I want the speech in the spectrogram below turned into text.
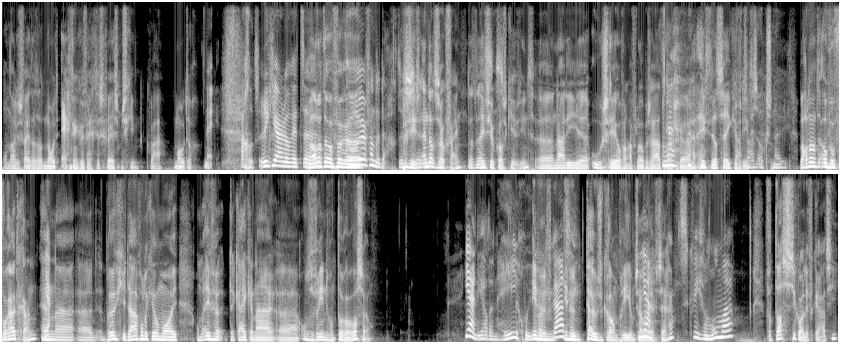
Ondanks het feit dat dat nooit echt een gevecht is geweest, misschien qua motor. Maar goed, Ricciardo werd We eh, hadden het over. eh, coureur van de dag. Dus, precies, en dat is ook fijn. Dat heeft hij ook wel eens een keer verdiend. Eh, na die oerschreeuw van afgelopen zaterdag eh, heeft hij dat zeker dat verdiend. was ook sneu. We hadden het over vooruitgang. En eh, eh, het brugje daar vond ik heel mooi om even te kijken naar eh, onze vrienden van Toro Rosso. Ja, die hadden een hele goede In kwalificatie. in hun thuis Grand Prix, om het zo maar even te zeggen. Het circuit van Honda. Fantastische kwalificatie.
